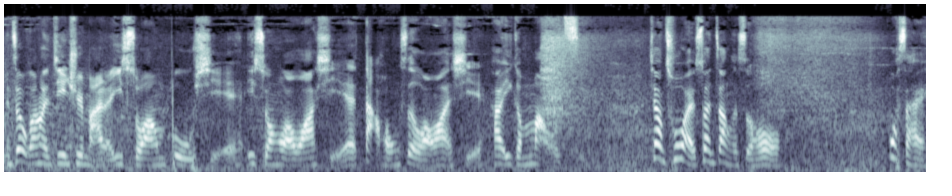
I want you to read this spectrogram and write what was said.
你知道我刚才进去买了一双布鞋，一双娃娃鞋，大红色娃娃鞋，还有一个帽子。这样出来算账的时候，哇塞，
